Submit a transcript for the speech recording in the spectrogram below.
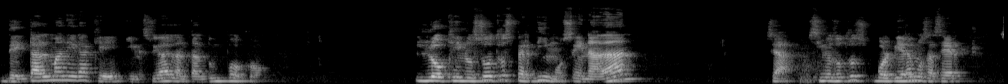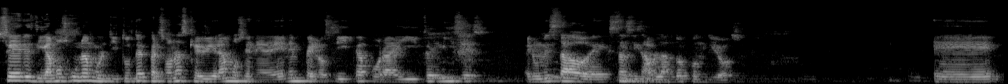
De tal manera que, y me estoy adelantando un poco, lo que nosotros perdimos en Adán, o sea, si nosotros volviéramos a ser seres, digamos, una multitud de personas que viviéramos en Edén, en pelotica, por ahí felices, en un estado de éxtasis, hablando con Dios, eh,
